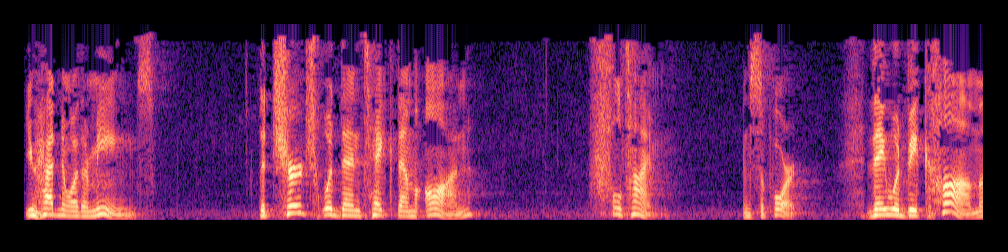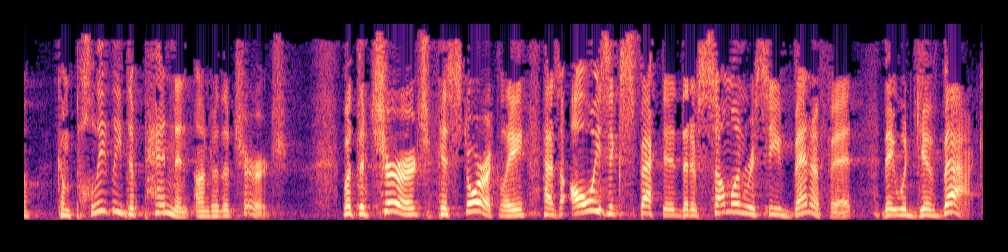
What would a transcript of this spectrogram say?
you had no other means. The church would then take them on full time in support. They would become completely dependent under the church. But the church, historically, has always expected that if someone received benefit, they would give back.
